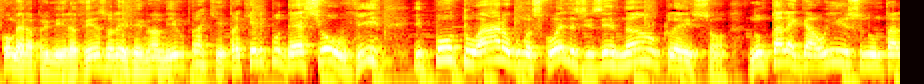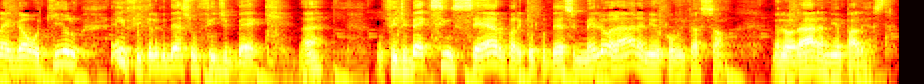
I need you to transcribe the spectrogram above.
Como era a primeira vez, eu levei meu amigo para quê? Para que ele pudesse ouvir e pontuar algumas coisas, dizer: não, Cleison, não tá legal isso, não tá legal aquilo. Enfim, que ele me desse um feedback, né? Um feedback sincero para que eu pudesse melhorar a minha comunicação, melhorar a minha palestra.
